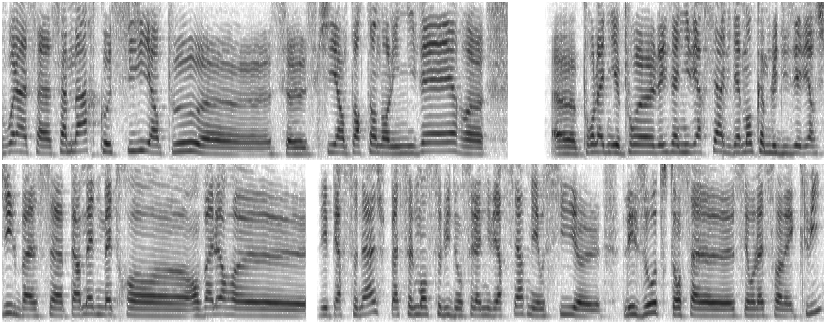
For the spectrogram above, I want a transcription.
voilà, ça, ça, marque aussi un peu ce, ce, qui est important dans l'univers. Euh, pour, pour, les anniversaires, évidemment, comme le disait Virgile, bah, ça permet de mettre en, valeur euh, les personnages, pas seulement celui dont c'est l'anniversaire, mais aussi euh, les autres dans ses relations avec lui.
